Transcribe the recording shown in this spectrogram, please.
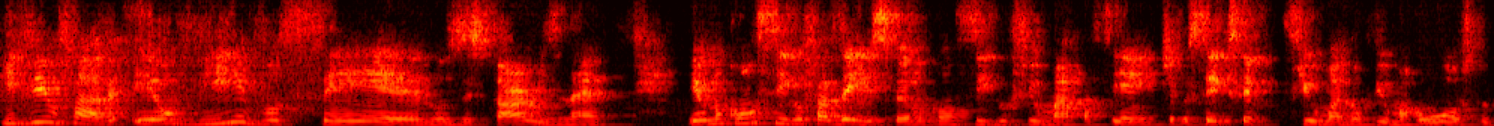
E viu, Flávia, eu vi você nos stories, né? Eu não consigo fazer isso, eu não consigo filmar paciente. Eu sei que você filma, não filma rosto,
